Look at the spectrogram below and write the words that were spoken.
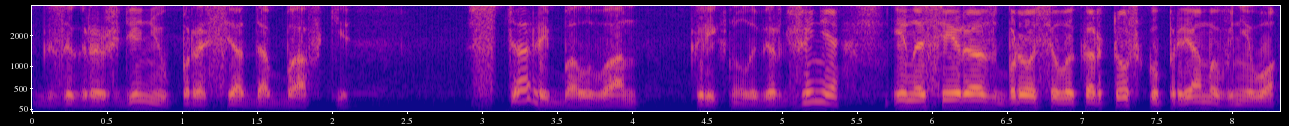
к заграждению, прося добавки. «Старый болван!» — крикнула Вирджиния и на сей раз бросила картошку прямо в него.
